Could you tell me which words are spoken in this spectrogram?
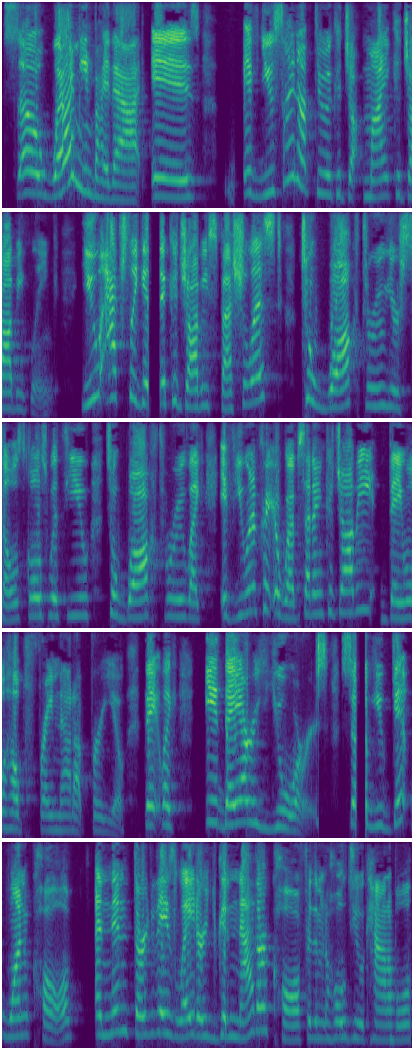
So, what I mean by that is if you sign up through a Kajab- my Kajabi link, you actually get the Kajabi specialist to walk through your sales goals with you, to walk through like if you want to create your website in Kajabi, they will help frame that up for you. They like it, they are yours. So you get one call and then 30 days later you get another call for them to hold you accountable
